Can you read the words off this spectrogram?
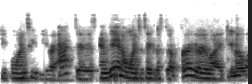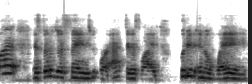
people on TV are actors? And then I wanted to take it a step further, like, you know what? Instead of just saying these people are actors, like, put it in a way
